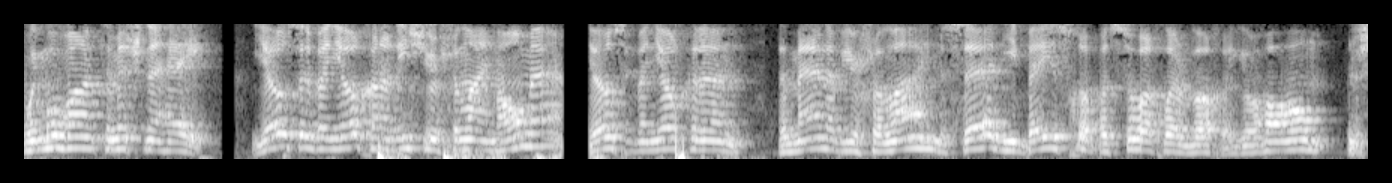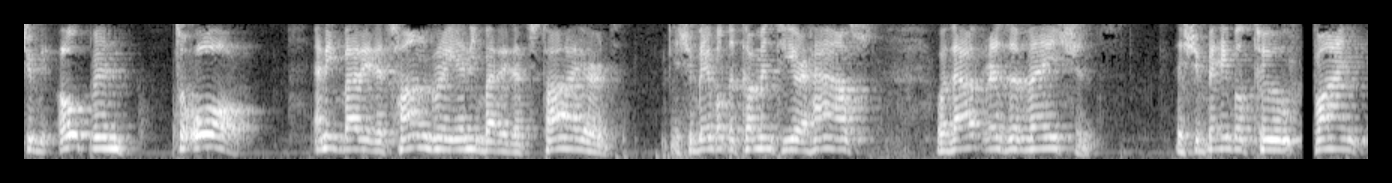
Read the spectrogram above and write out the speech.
We move on to Mishnah Hay. Yosef ben Yochanan Ish Yerushalayim Omer. Yosef ben Yochanan, the man of Yerushalayim, said, Yibeischa Pasuach Lervocha. Your home should be open to all. Anybody that's hungry, anybody that's tired, they should be able to come into your house without reservations. They should be able to find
